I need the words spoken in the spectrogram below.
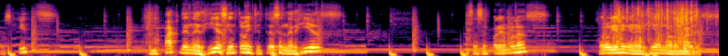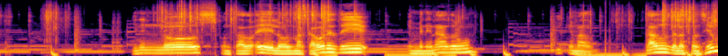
Dos kits. Pack de energía, 123 energías. Estas separémoslas. Solo vienen energías normales. Tienen los contados, eh, los marcadores de envenenado y quemado. Dados de la expansión.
